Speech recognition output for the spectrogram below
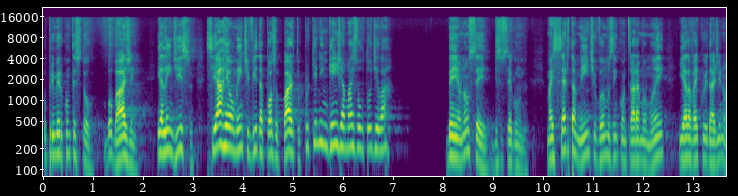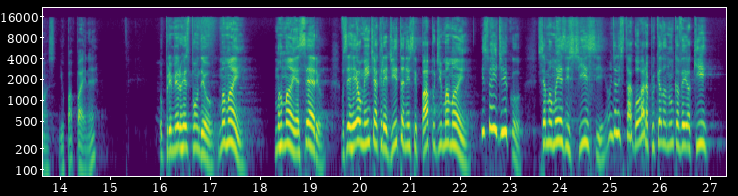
O primeiro contestou: bobagem. E além disso, se há realmente vida após o parto, por que ninguém jamais voltou de lá? Bem, eu não sei, disse o segundo, mas certamente vamos encontrar a mamãe e ela vai cuidar de nós. E o papai, né? O primeiro respondeu: Mamãe, mamãe, é sério? Você realmente acredita nesse papo de mamãe? Isso é ridículo. Se a mamãe existisse, onde ela está agora? Porque ela nunca veio aqui.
